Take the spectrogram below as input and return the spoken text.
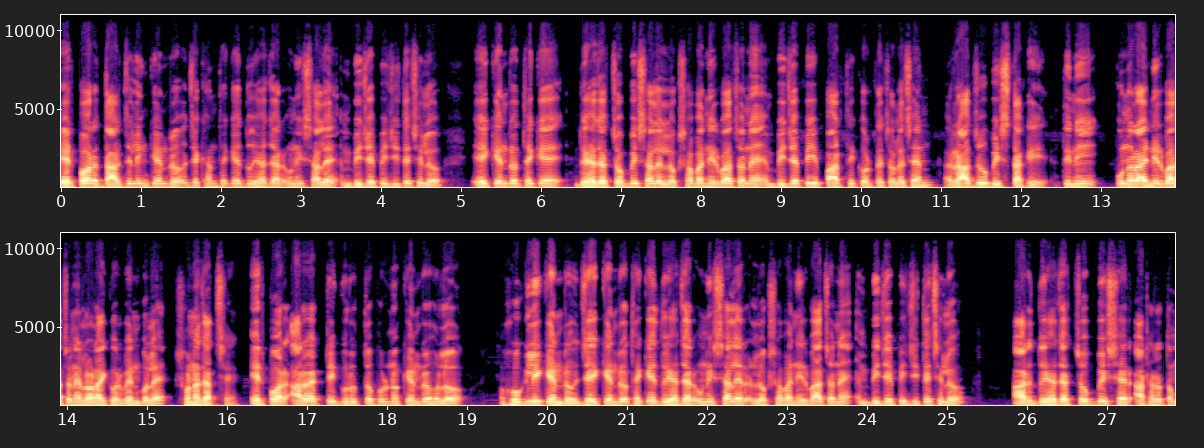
এরপর দার্জিলিং কেন্দ্র, যেখান থেকে দুই হাজার উনিশ সালে বিজেপি জিতেছিল এই কেন্দ্র থেকে দুই হাজার চব্বিশ সালের লোকসভা নির্বাচনে বিজেপি প্রার্থী করতে চলেছেন রাজু বিস্তাকে। তিনি পুনরায় নির্বাচনে লড়াই করবেন বলে শোনা যাচ্ছে। এরপর আরও একটি গুরুত্বপূর্ণ কেন্দ্র হলো হুগলি কেন্দ্র। যেই কেন্দ্র থেকে দুই হাজার উনিশ সালের লোকসভা নির্বাচনে বিজেপি জিতেছিল আর দুই হাজার চব্বিশের আঠারোতম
